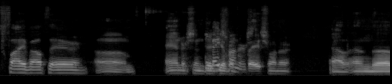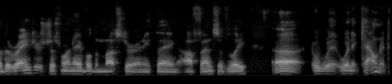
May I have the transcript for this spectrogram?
five out there. Um, Anderson did give runners. up a base runner. Uh, and the the Rangers just weren't able to muster anything offensively uh, when it counted,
